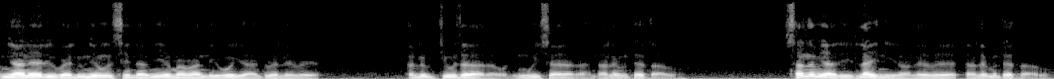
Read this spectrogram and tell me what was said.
အများနဲ့တူပဲလူနေမှုစင်တာမြင့်မှမှနေဖို့ရအတွက်လည်းပဲအလုပ်ကြိုးစားရတာပေါ့ငွေရှာရတာဒါလည်းမသက်သာဘူးဆန်းသမျှတွေလိုက်နေတော့လည်းပဲဒါလည်းမသက်သာဘူး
